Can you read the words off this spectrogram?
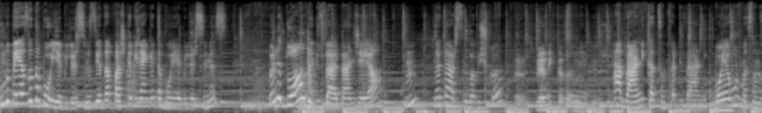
Bunu beyaza da boyayabilirsiniz ya da başka bir renge de boyayabilirsiniz. Böyle doğal da güzel bence ya. Ne dersin babişko? Evet. Vernik de kullanabiliyoruz. Ha vernik atın tabii vernik. Boya vurmasanız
